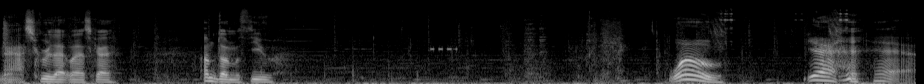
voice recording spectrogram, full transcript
Nah, screw that last guy. I'm done with you. Whoa! Yeah, yeah.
